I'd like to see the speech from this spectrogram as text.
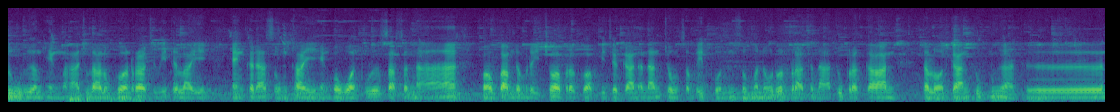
รุ่งเรืองแห่งมหาจุฬาลงกรณราชวิทยาลัย แห่งคณะสงฆ์ไทย แห่งบวรพุทธศาสนา ขอความดำริชอบประกอบกิจการอนันต์จงสำเร็จผลสมมโนรสปรารถนาทุกประการ ตลอดการทุกเมื่อเทิน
